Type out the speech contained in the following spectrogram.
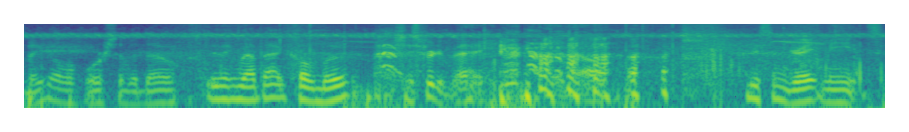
Big old horse of a doe. What do you think about that, Cold Blue? She's pretty big. Do some great meats.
